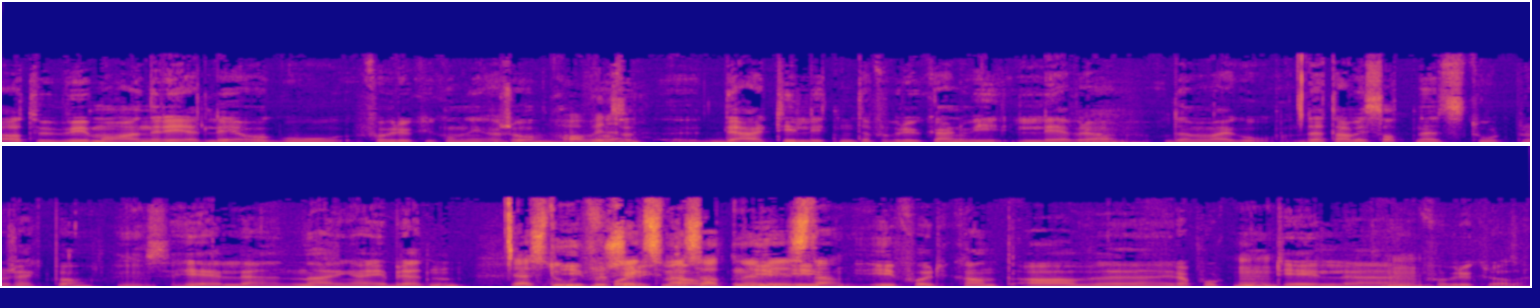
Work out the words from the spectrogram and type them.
at vi må ha en redelig og god forbrukerkommunikasjon. Har vi det? Mm. Altså, det er tilliten til forbrukeren vi lever av, og den må være god. Dette har vi satt ned et stort prosjekt på. Hele næringa i bredden. Det er et stort I prosjekt som er satt ned, i, Listad. i, I forkant av eh, rapporten Mm. til eh, Mm. Forbrukerrådet.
